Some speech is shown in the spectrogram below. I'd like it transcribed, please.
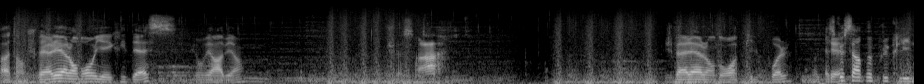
Attends, je vais aller à l'endroit où il y a écrit Death, puis on verra bien. Je suis à 100. Ah Je vais aller à l'endroit pile poil. Est-ce que c'est un peu plus clean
